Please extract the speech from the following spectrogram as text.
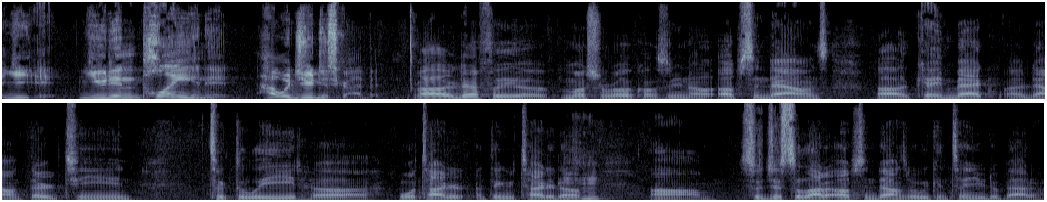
You, you didn't play in it. How would you describe it? Uh, definitely a emotional roller coaster. You know, ups and downs. Uh, came back uh, down 13, took the lead. Uh, well, tied it. I think we tied it up. Mm-hmm. Um, so just a lot of ups and downs, but we continue to battle.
